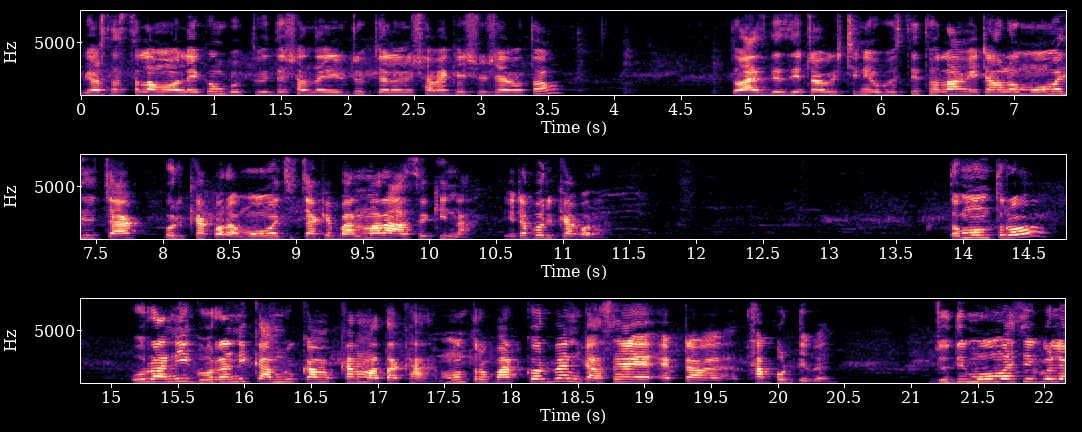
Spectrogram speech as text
বিহার আসসালামু আলাইকুম। গুপ্তবিদ্যা সন্ধান ইউটিউব চ্যানেলে সবাইকে সুস্বাগতম। তো আজকে যে টপিকটি নিয়ে উপস্থিত হলাম, এটা হলো মৌমাছির চাক পরীক্ষা করা। মৌমাছির চাকে বান মারা আছে কি না? এটা পরীক্ষা করা। তো মন্ত্র উরানি ঘোরানি কামরু কামাখার মাথা খা। মন্ত্র পাঠ করবেন, গাছে একটা থাপড় দিবেন। যদি মৌমাছিগুলো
